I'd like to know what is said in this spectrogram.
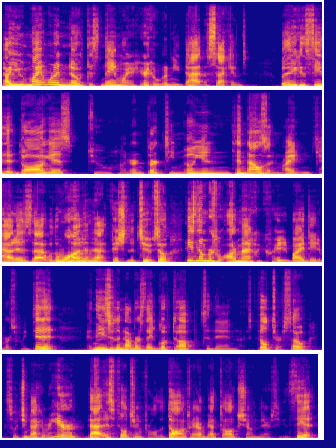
Now you might want to note this name while you're here because we're going to need that in a second. But then you can see that dog is 213 million 10,000, right? And cat is that with a one and that fish is a two. So these numbers were automatically created by Dataverse when we did it. And these are the numbers they looked up to then filter. So switching back over here, that is filtering for all the dogs, right? I've got dogs shown there so you can see it.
